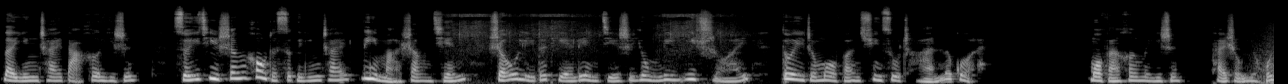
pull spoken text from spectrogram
那阴差大喝一声，随即身后的四个阴差立马上前，手里的铁链结是用力一甩，对着莫凡迅速缠了过来。莫凡哼了一声，抬手一挥，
